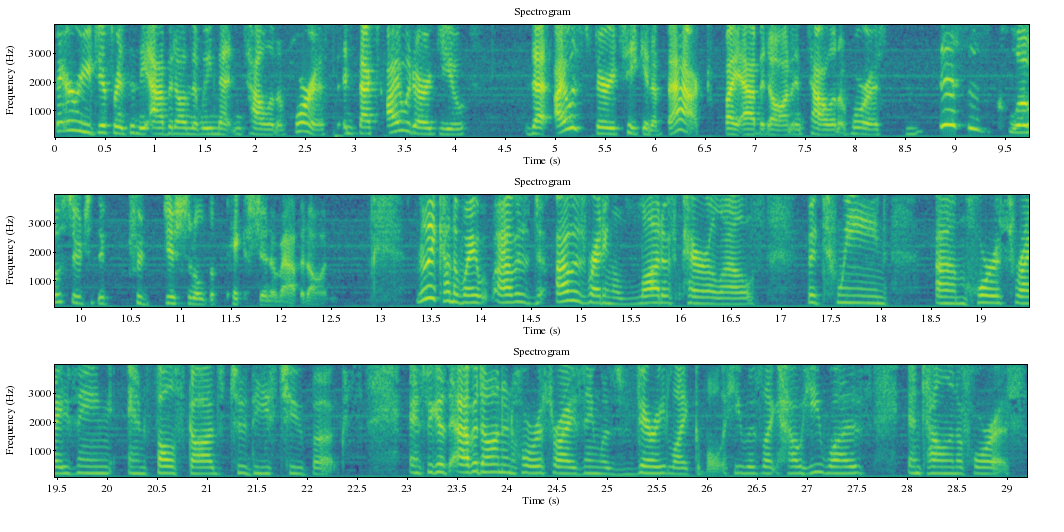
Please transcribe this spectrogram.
very different than the Abaddon that we met in Talon of Horus. In fact, I would argue that I was very taken aback by Abaddon and Talon of Horus. This is closer to the traditional depiction of Abaddon. Really, kind of the way I was, I was writing a lot of parallels between um, Horus Rising and False Gods to these two books. And it's because Abaddon in Horus Rising was very likable. He was like how he was in Talon of Horus.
